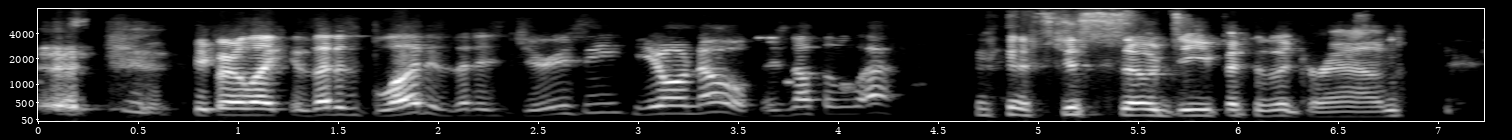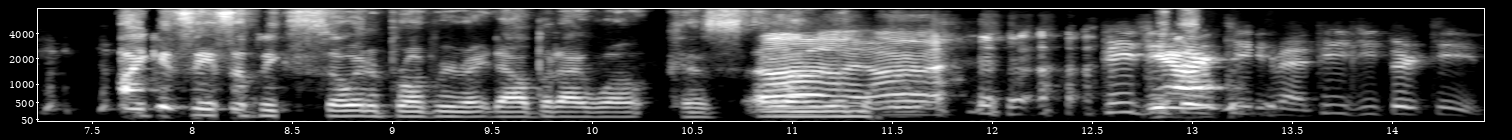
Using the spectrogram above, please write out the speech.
people are like, "Is that his blood? Is that his jersey?" You don't know. There's nothing left. it's just so deep into the ground. I could say something so inappropriate right now, but I won't because I All right, to all right. PG thirteen, man. PG thirteen.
